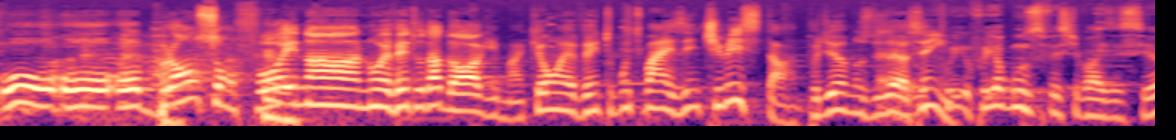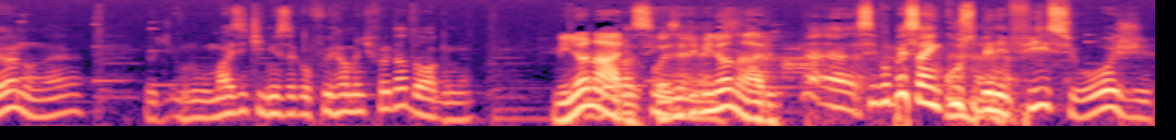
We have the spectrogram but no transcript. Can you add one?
O, o, o Bronson foi na, no evento da Dogma, que é um evento muito mais intimista, podíamos dizer assim? Fui, eu fui em alguns festivais esse ano, né? Eu- o mais intimista que eu fui realmente foi o da Dogma. Milionário, Agora sim, coisa né? de milionário. É, se for pensar em custo-benefício hoje,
